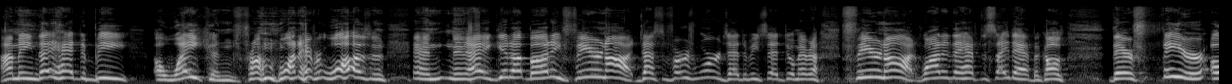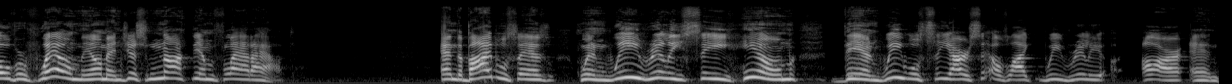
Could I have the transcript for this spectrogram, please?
I mean, they had to be awakened from whatever it was and, and, and, hey, get up, buddy, fear not. That's the first words had to be said to them every time. Fear not. Why did they have to say that? Because their fear overwhelmed them and just knocked them flat out. And the Bible says when we really see Him, then we will see ourselves like we really are, and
